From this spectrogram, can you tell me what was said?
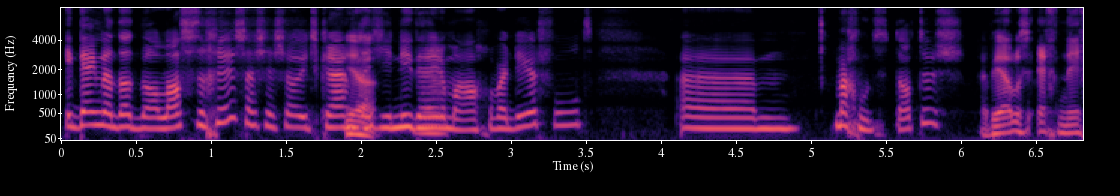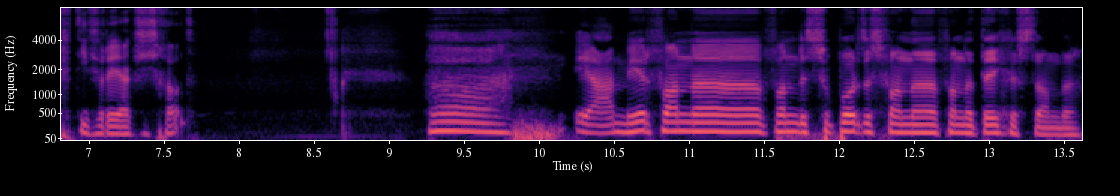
ik denk dat, dat wel lastig is. Als je zoiets krijgt Ja. dat je je niet Ja. helemaal gewaardeerd voelt. Um, maar goed, dat dus. Heb jij al eens echt negatieve reacties gehad? Uh, ja, meer van, uh, van de supporters van, uh, van de tegenstander.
